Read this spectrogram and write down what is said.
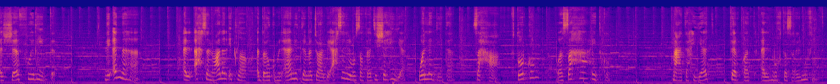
الشيف وليد. لأنها الأحسن على الإطلاق. أدعوكم الآن للتمتع بأحسن الوصفات الشهية واللذيذة. صحة فطوركم وصحة عيدكم. مع تحيات فرقة المختصر المفيد.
